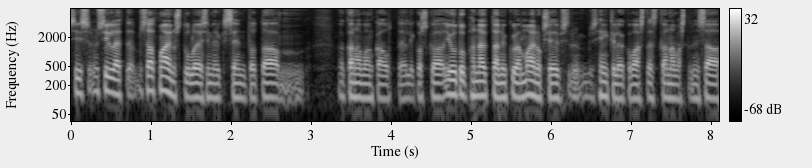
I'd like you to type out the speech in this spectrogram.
Siis sillä, että saat mainostuloja esimerkiksi sen tota, kanavan kautta. Eli koska YouTubehan näyttää nykyään mainoksia, ja henkilö, joka vastaa sitä kanavasta, niin saa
